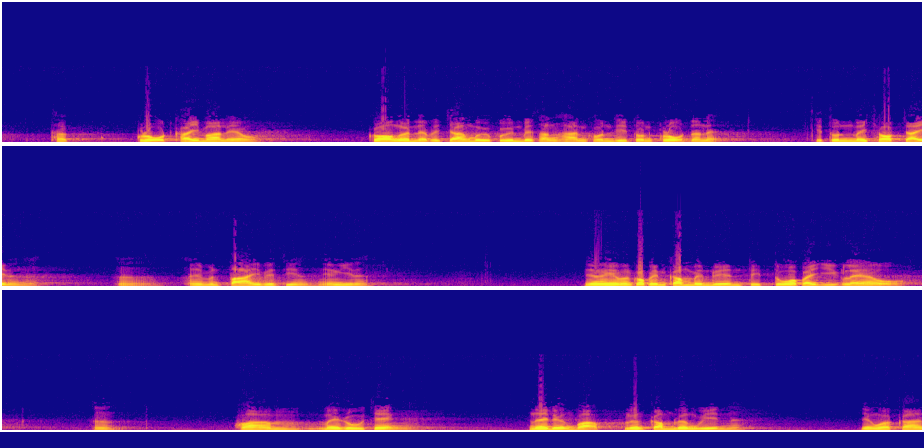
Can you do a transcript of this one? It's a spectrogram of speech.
ๆ ถ้าโกรธใครมาแล้ว ก็เอาเงินไปจ้างมือปืนไปสังหารคนที่ตนโกรธนั่นแหละ ที่ตนไม่ชอบใจนั่นนะให้มันตายไปเสียอย่างนี้นะ อย่างนี้มันก็เป็นกรรมเป็นเวรติดตัวไปอีกแล้ว ความไม่รู้แจ้งในเรื่องบาป เรื่องกรรมเรื่องเวรนะอย่างว่าการ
